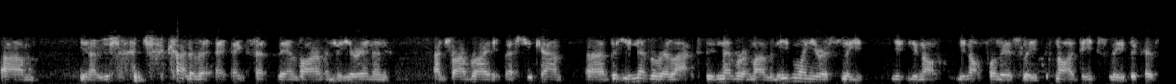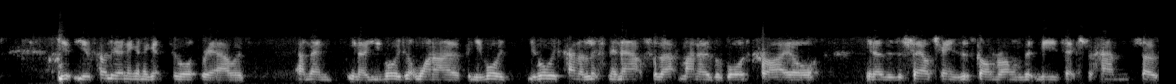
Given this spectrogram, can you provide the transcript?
um, you know, just, just kind of accept the environment that you're in and, and try and ride it best you can. Uh, but you never relax. There's never a moment, even when you're asleep, you, you're not you're not fully asleep. It's not a deep sleep because you, you're probably only going to get two or three hours and then you know you've always got one eye open. You've always you've always kind of listening out for that man overboard cry, or you know there's a sail change that's gone wrong that needs extra hands. So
